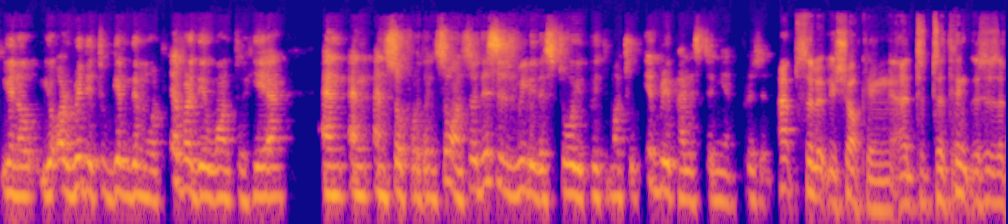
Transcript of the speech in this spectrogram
you know, you are ready to give them whatever they want to hear, and and and so forth and so on. So this is really the story, pretty much, of every Palestinian prison. Absolutely shocking, uh, to, to think this is a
